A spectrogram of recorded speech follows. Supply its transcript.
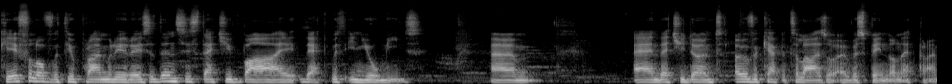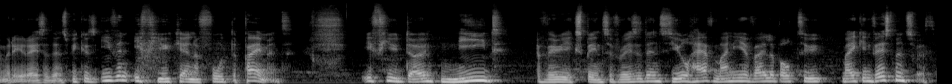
careful of with your primary residence is that you buy that within your means, um, and that you don't overcapitalize or overspend on that primary residence. Because even if you can afford the payment, if you don't need a very expensive residence, you'll have money available to make investments with.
